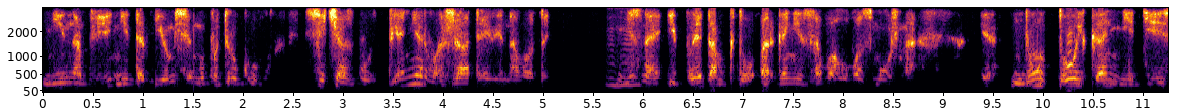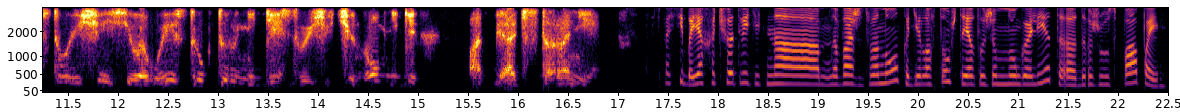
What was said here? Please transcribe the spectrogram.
Не, набь... не добьемся мы по-другому. Сейчас будет пионер вожатый виноватый. Угу. Не знаю, и поэтому кто организовал, возможно, но только не действующие силовые структуры, не действующие чиновники опять в стороне. Спасибо. Я хочу ответить на ваш звонок. Дело в том, что я вот уже много лет э, дружу с папой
